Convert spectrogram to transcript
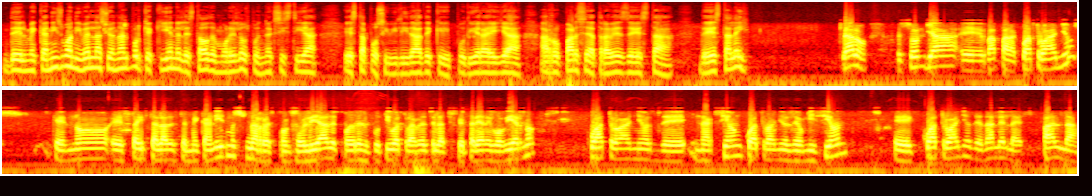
del mecanismo a nivel nacional porque aquí en el estado de Morelos pues no existía esta posibilidad de que pudiera ella arroparse a través de esta de esta ley. Claro, pues son ya eh, va para cuatro años que no está instalado este mecanismo, es una responsabilidad del Poder Ejecutivo a través de la Secretaría de Gobierno, cuatro años de inacción, cuatro años de omisión, eh, cuatro años de darle la espalda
